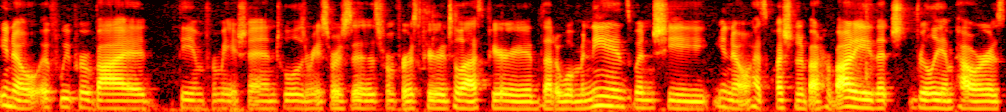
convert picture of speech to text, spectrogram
you know, if we provide the information, tools and resources from first period to last period that a woman needs when she, you know, has a question about her body that really empowers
